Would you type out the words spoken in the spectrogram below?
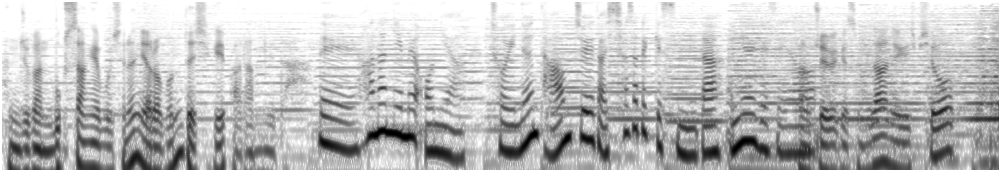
한 주간 묵상해 보시는 여러분 되시기 바랍니다. 네, 하나님의 언약. 저희는 다음 주에 다시 찾아뵙겠습니다. 안녕히 계세요. 다음 주에 뵙겠습니다. 안녕히 계십시오.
